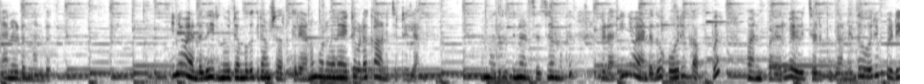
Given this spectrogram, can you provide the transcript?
ഞാൻ ഇടുന്നുണ്ട്. ഇനി വേണ്ടത് ഇരുന്നൂറ്റമ്പത് ഗ്രാം ശർക്കരയാണ്. മുഴുവനായിട്ട് ഇവിടെ കാണിച്ചിട്ടില്ല. മധുരത്തിനനുസരിച്ച് നമുക്ക് ഇടാം. ഇനി വേണ്ടത് ഒരു കപ്പ് വൻപയർ വേവിച്ചെടുത്തതാണ്. ഇത് ഒരു പിടി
